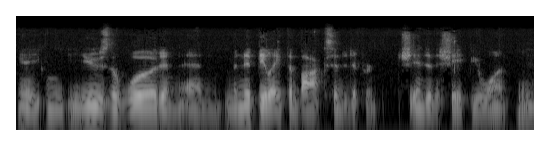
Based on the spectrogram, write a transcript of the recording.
you know you can use the wood and, and manipulate the box into different into the shape you want. Hmm.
